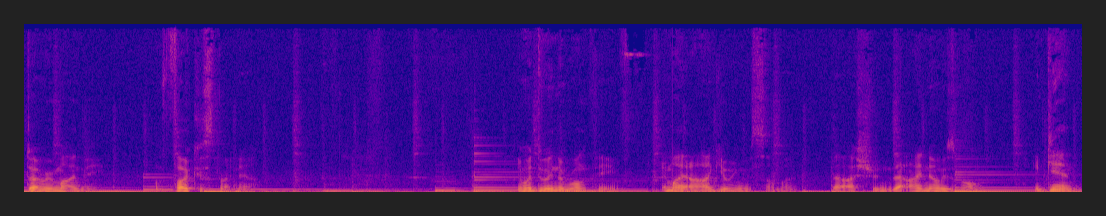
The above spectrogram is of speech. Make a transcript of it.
don't remind me. I'm focused right now. Am I doing the wrong thing? Am I arguing with someone that I shouldn't, that I know is wrong? Again,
